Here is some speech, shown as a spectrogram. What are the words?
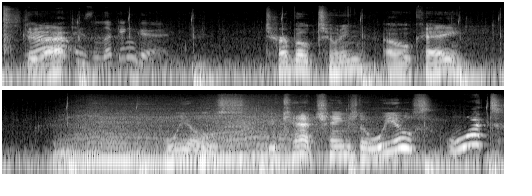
Let's do Girl that. is looking good. Turbo tuning. Okay. Wheels. You can't change the wheels? What?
